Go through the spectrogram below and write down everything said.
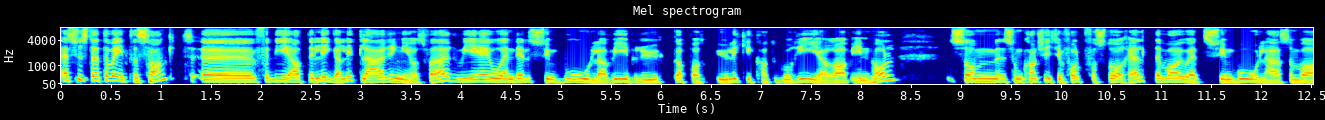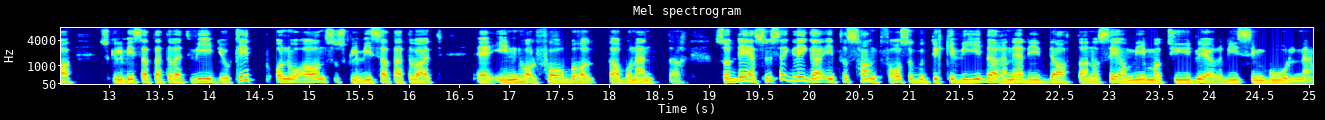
Jeg syns dette var interessant, uh, fordi at det ligger litt læring i oss hver. Vi er jo en del symboler vi bruker på ulike kategorier av innhold. Som, som, kanskje ikke folk forstår helt. Det var jo et symbol her som var, skulle vise at dette var et videoklipp, og noe annet som skulle vise at dette var et eh, innhold forbeholdt abonnenter. Så det syns jeg ligger interessant for oss å dykke videre ned i dataen og se om vi må tydeliggjøre de symbolene.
